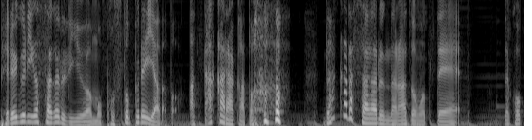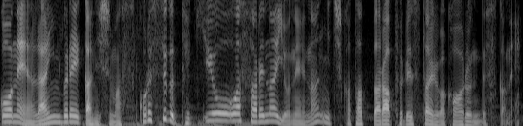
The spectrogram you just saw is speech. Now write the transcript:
ペレグリが下がる理由はもうポストプレイヤーだと。あ、だからかと だから下がるんだなと思って、でここをね、ラインブレーカーにします。これすぐ適用はされないよね。何日か経ったらプレイスタイルが変わるんですかね。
